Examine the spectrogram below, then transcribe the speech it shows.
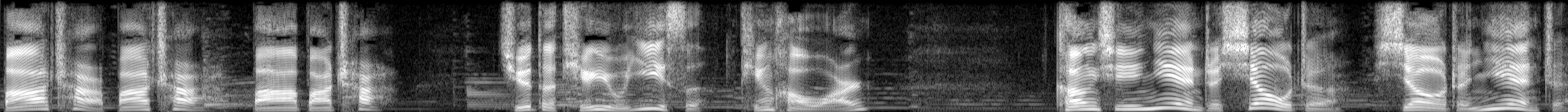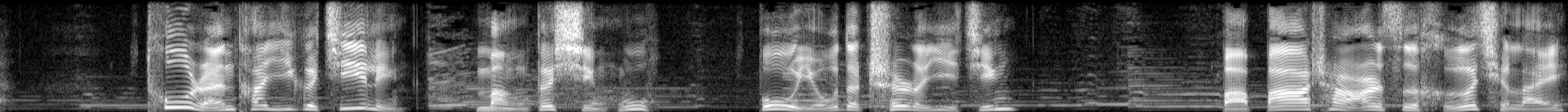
八叉八叉八八叉，觉得挺有意思，挺好玩。康熙念着笑着，笑着念着，突然他一个机灵，猛地醒悟，不由得吃了一惊，把“八叉”二字合起来，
